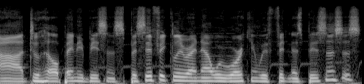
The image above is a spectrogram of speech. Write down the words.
uh, to help any business. Specifically, right now we're working with fitness businesses.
